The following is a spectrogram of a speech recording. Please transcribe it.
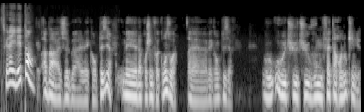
Parce que là, il est temps. Ah bah, je, bah avec grand plaisir. Mais la prochaine fois qu'on se voit, euh, avec grand plaisir. Ou, ou tu, tu, vous me faites un relooking.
